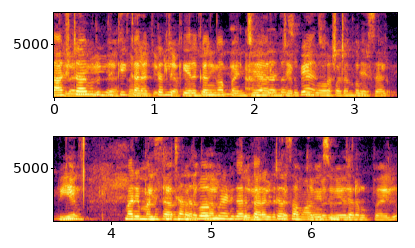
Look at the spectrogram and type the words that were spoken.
రాష్ట్రాభివృద్ధికి కలెక్టర్లు కీలకంగా పనిచేయాలని చెప్పి స్పష్టం చేశారు. మరి మన చంద్రబాబు నాయుడు గారు కలెక్టర్ సమావేశం రూపాయలు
